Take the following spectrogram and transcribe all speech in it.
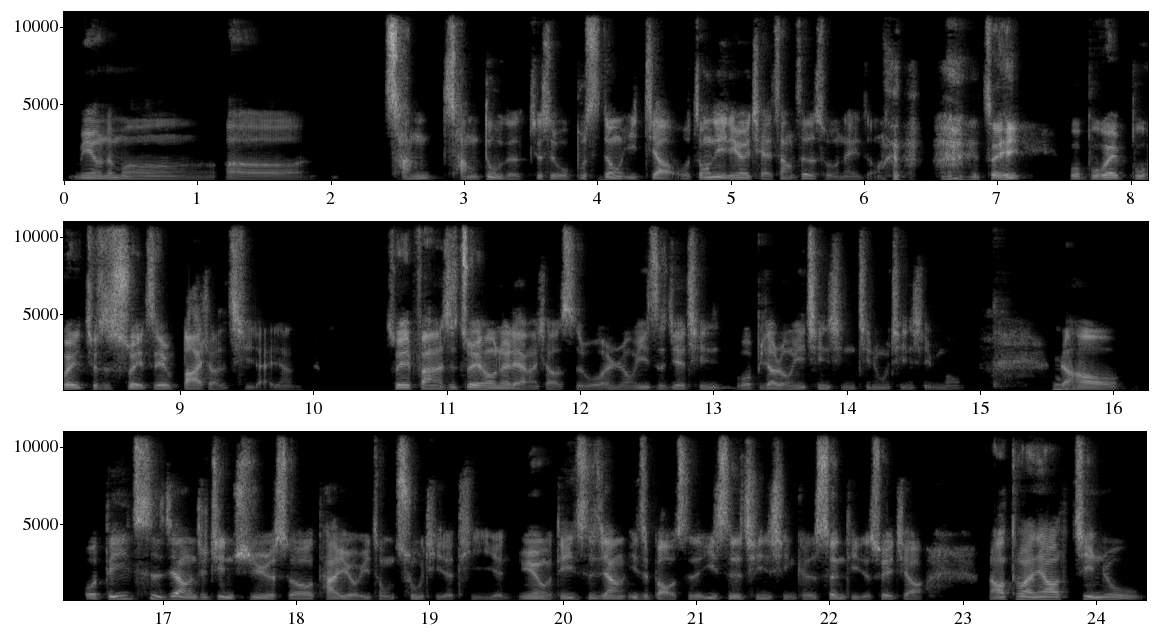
没有那么呃。长长度的，就是我不是那种一觉，我中间一定会起来上厕所那种，所以我不会不会就是睡直接八小时起来这样，所以反而是最后那两个小时，我很容易直接清，我比较容易清醒进入清醒梦。然后我第一次这样就进去的时候，它有一种出体的体验，因为我第一次这样一直保持意识的清醒，可是身体的睡觉，然后突然要进入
